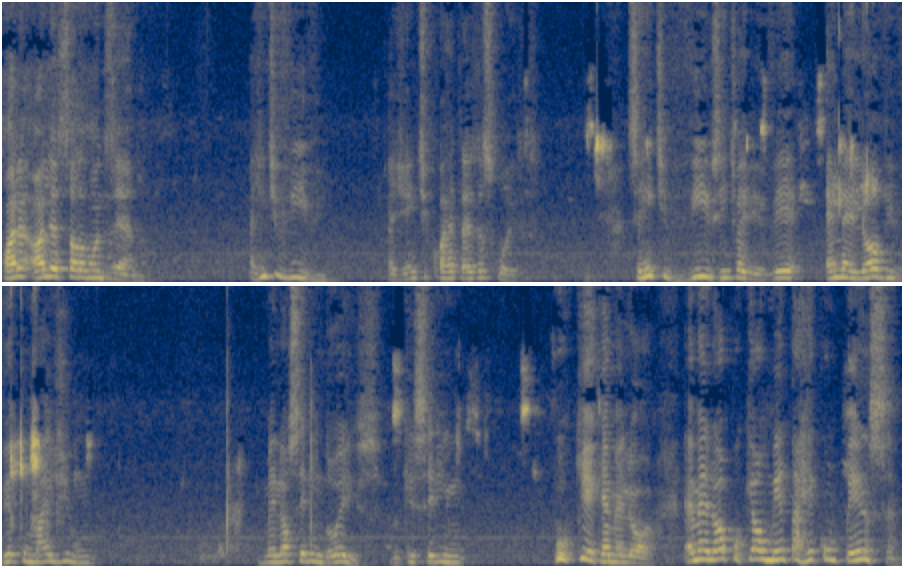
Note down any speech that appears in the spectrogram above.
Olha, olha Salomão dizendo. A gente vive, a gente corre atrás das coisas. Se a gente vive, se a gente vai viver, é melhor viver com mais de um. Melhor serem dois do que serem um. Por que, que é melhor? É melhor porque aumenta a recompensa.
